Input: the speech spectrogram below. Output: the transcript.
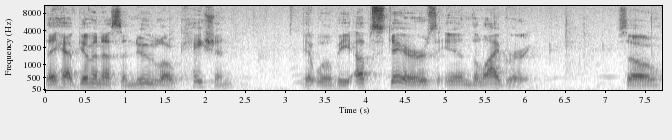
they have given us a new location. It will be upstairs in the library. So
